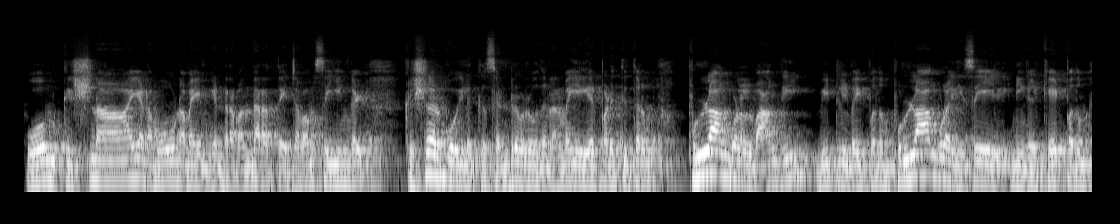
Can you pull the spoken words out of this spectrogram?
ஓம் கிருஷ்ணாய நமோ நம என்கின்ற மந்திரத்தை ஜபம் செய்யுங்கள். கிருஷ்ணர் கோயிலுக்கு சென்று வருவது நன்மையை ஏற்படுத்தி தரும். புல்லாங்குழல் வாங்கி வீட்டில் வைப்பதும் புல்லாங்குழல் இசையை நீங்கள் கேட்பதும்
